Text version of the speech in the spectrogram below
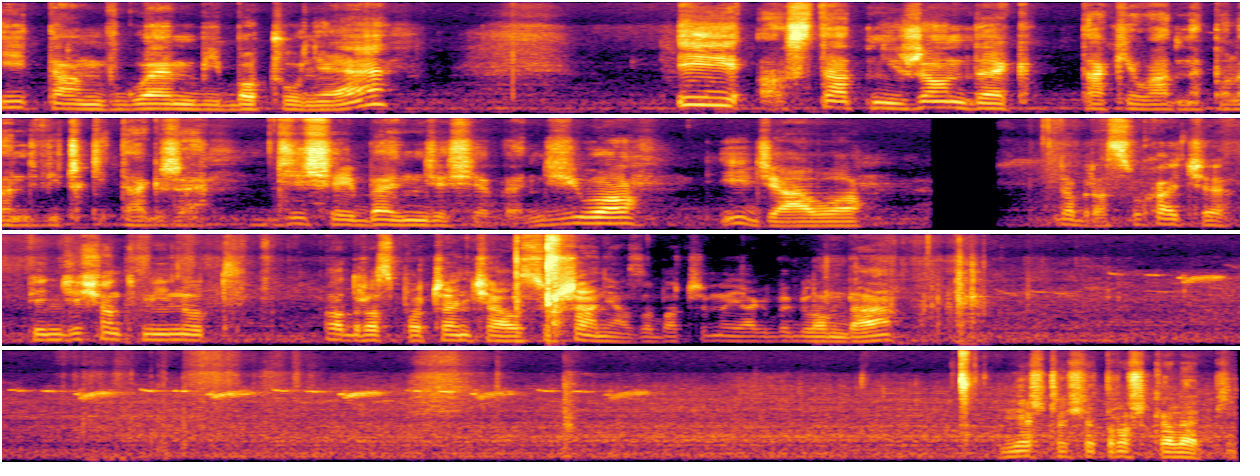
i tam w głębi boczunie. I ostatni rządek, takie ładne polędwiczki. Także dzisiaj będzie się wędziło i działo. Dobra, słuchajcie, 50 minut od rozpoczęcia osuszania. Zobaczymy jak wygląda. Jeszcze się troszkę lepi.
